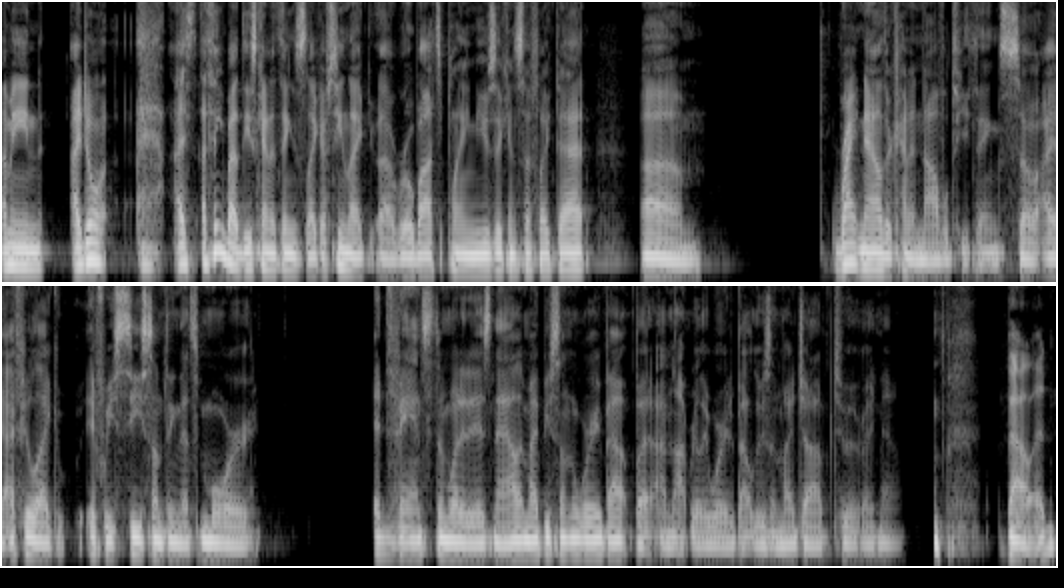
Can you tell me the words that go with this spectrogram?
I mean, I don't. I I think about these kind of things. Like I've seen like uh, robots playing music and stuff like that. Um, right now they're kind of novelty things. So I, I feel like if we see something that's more advanced than what it is now, it might be something to worry about. But I'm not really worried about losing my job to it right now. Valid.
